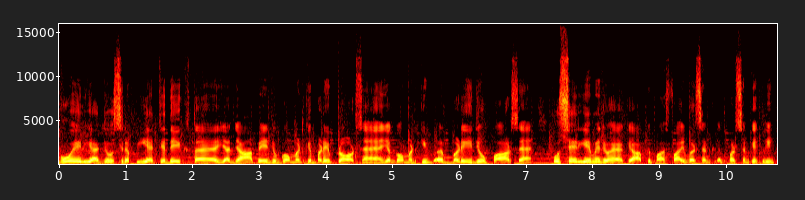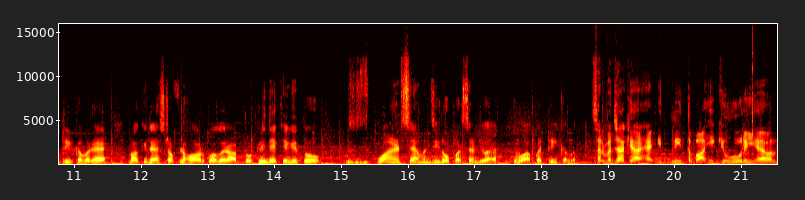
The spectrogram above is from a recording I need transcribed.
वो एरिया जो सिर्फ़ पी एच देखता है या जहाँ पे जो गवर्नमेंट के बड़े प्लॉट्स हैं या गवर्नमेंट की बड़ी जो पार्स हैं, उस एरिए में जो है कि आपके पास फाइव परसेंट परसेंट के करीब ट्री कवर है। बाकी रेस्ट ऑफ़ लाहौर को अगर आप टोटली देखेंगे तो पॉइंट सेवन ज़ीरो परसेंट जो है कि वो आपका ट्री कवर सर, वजह क्या है? इतनी तबाही क्यों हो रही है और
